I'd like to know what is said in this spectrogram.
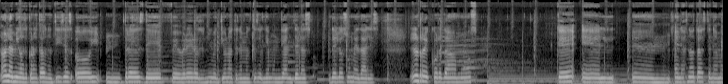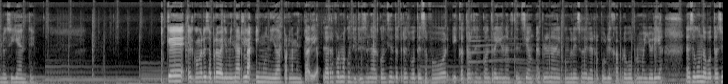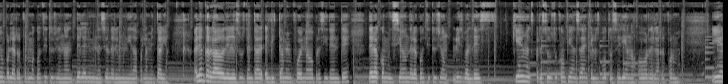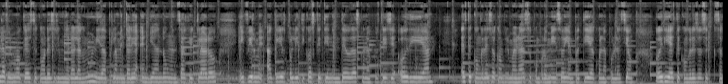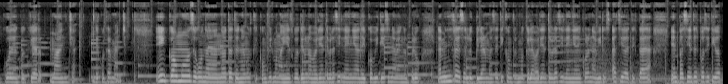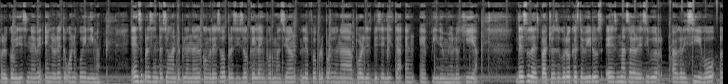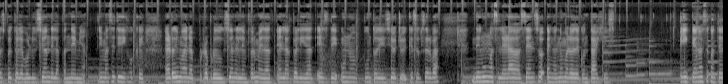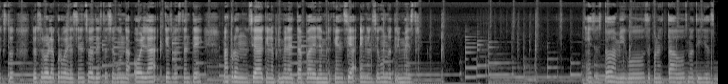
Hola amigos de Conectados Noticias, hoy 3 mm, de febrero de 2021 tenemos que es el Día Mundial de, las, de los Humedales. Recordamos que el, en las notas tenemos lo siguiente que el Congreso aprueba eliminar la inmunidad parlamentaria. La reforma constitucional con 103 votos a favor y 14 en contra y una abstención. El Pleno del Congreso de la República aprobó por mayoría la segunda votación por la reforma constitucional de la eliminación de la inmunidad parlamentaria. El encargado de sustentar el dictamen fue el nuevo presidente de la Comisión de la Constitución, Luis Valdés, quien expresó su confianza en que los votos serían a favor de la reforma y él afirmó que este Congreso eliminará la inmunidad parlamentaria enviando un mensaje claro y firme a aquellos políticos que tienen deudas con la justicia. Hoy día este Congreso confirmará su compromiso y empatía con la población. Hoy día este Congreso se sacude en cualquier mancha, de cualquier mancha. Y como segunda nota tenemos que confirman hallazgos de una variante brasileña de COVID-19 en el Perú. La ministra de Salud Pilar Macetti confirmó que la variante brasileña de coronavirus ha sido detectada en pacientes positivos por el COVID-19 en Loreto, Huánuco y Lima. En su presentación ante el Pleno del Congreso precisó que la información le fue proporcionada por el especialista en epidemiología de su despacho aseguró que este virus es más agresivo, respecto a la evolución de la pandemia. Y Massetti dijo que el ritmo de la reproducción de la enfermedad en la actualidad es de 1.18 y que se observa de un acelerado ascenso en el número de contagios y que en este contexto se observó la curva de ascenso de esta segunda ola que es bastante más pronunciada que en la primera etapa de la emergencia en el segundo trimestre. Eso es todo amigos de Conectados Noticias.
